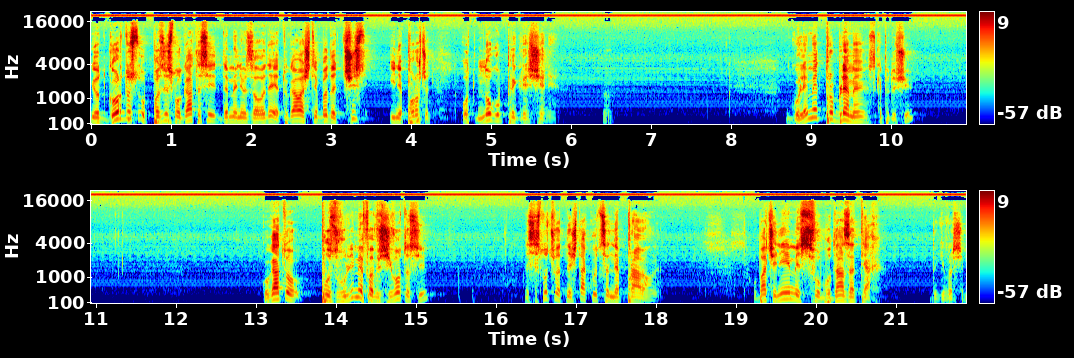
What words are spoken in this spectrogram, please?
и от гордост опази слугата си да ме не завладее. Тогава ще бъда чист и непорочен от много прегрешения. Големият проблем е, скъпи души, когато позволиме в живота си да се случват неща, които са неправилни. Обаче ние имаме свобода за тях да ги вършим.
